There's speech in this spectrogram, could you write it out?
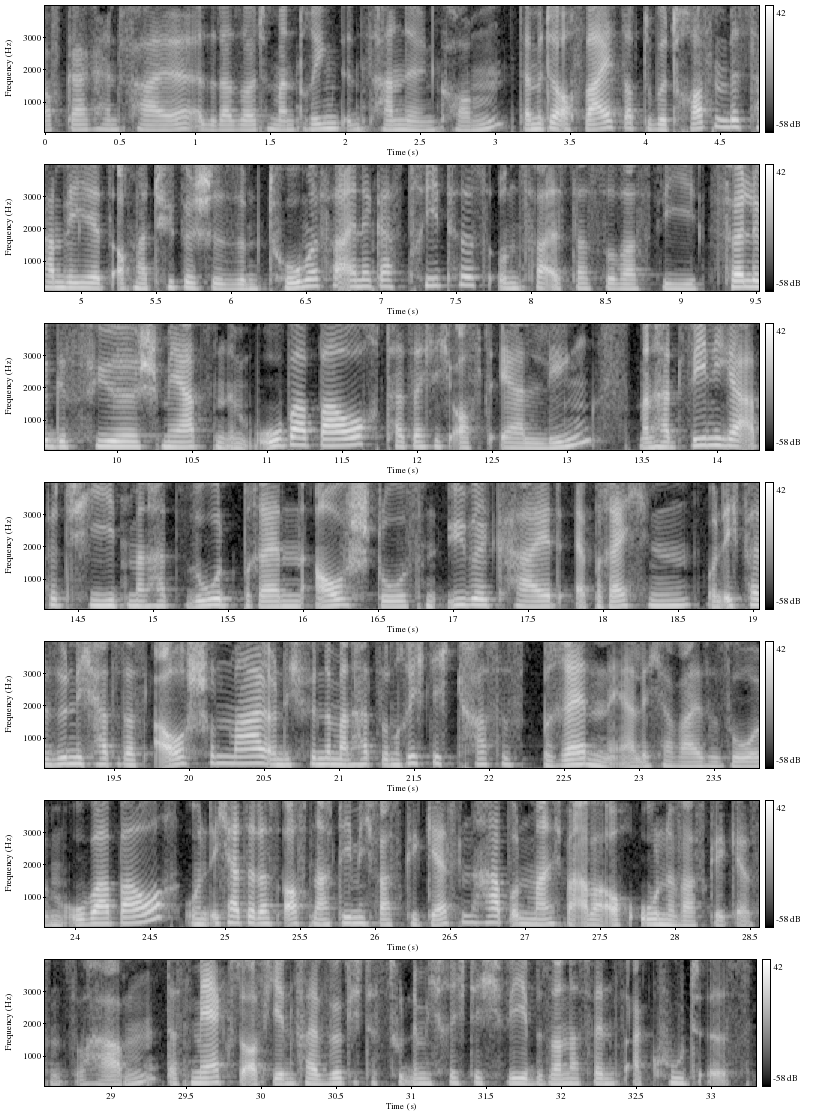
auf gar keinen Fall. Also da sollte man dringend ins Handeln kommen. Damit du auch weißt, ob du betroffen bist, haben wir jetzt auch mal typische Symptome für eine Gastritis. Und zwar ist das sowas wie Völlegefühl, Schmerzen im Oberbauch, tatsächlich oft eher links. Man hat weniger Appetit, man hat Sodbrennen, Aufstoßen, Übelkeit, Erbrechen. Und ich persönlich hatte das auch schon mal und ich finde, man hat so ein richtig krasses Brennen, ehrlicherweise so im Oberbauch. Und ich hatte das oft, nachdem ich was gegessen habe und manchmal aber auch ohne was gegessen zu haben. Das merkt merkst du auf jeden Fall wirklich, das tut nämlich richtig weh, besonders wenn es akut ist.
